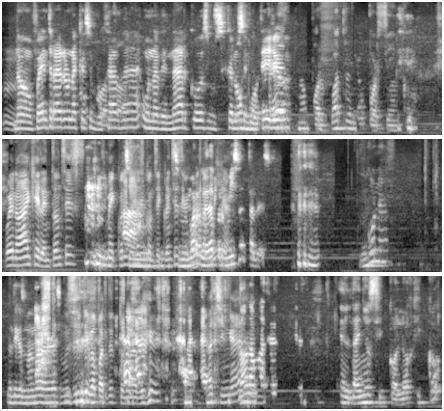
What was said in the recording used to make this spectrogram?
Mm. No, fue entrar a una casa embrujada, una de narcos, buscar un No por cementerio. tres, no por cuatro y no por cinco. Bueno, Ángel, entonces, dime, ¿cuáles son las Ah, consecuencias si de mi morra la da permiso, tal vez. Ninguna. No digas mamadas. Sí, te iba a partir tu madre. Ah. No, nada más es, es el daño psicológico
